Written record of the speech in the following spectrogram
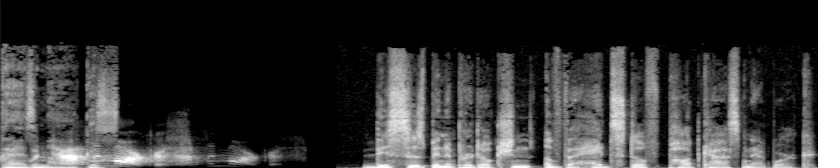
with Taz and Marcus. This has been a production of the HeadStuff Podcast Network.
